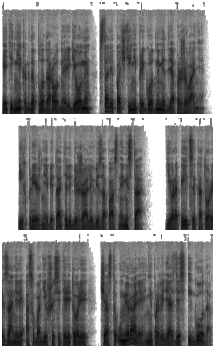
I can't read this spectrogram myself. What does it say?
эти некогда плодородные регионы стали почти непригодными для проживания. Их прежние обитатели бежали в безопасные места. Европейцы, которые заняли освободившиеся территории, часто умирали, не проведя здесь и года.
